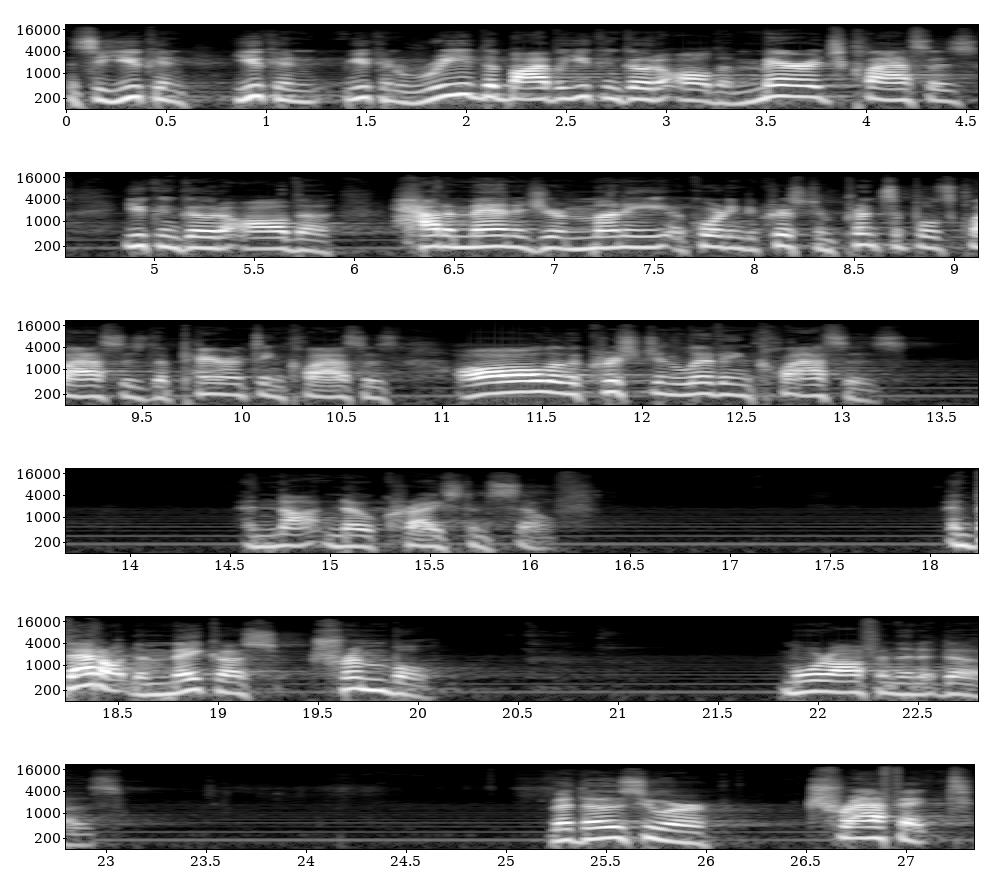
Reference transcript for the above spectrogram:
And so you can, you, can, you can read the Bible, you can go to all the marriage classes, you can go to all the how to manage your money according to Christian principles classes, the parenting classes, all of the Christian living classes, and not know Christ Himself. And that ought to make us tremble more often than it does. But those who are trafficked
